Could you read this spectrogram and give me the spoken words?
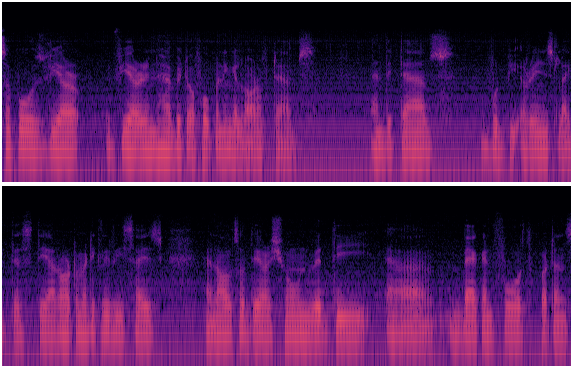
Suppose we are we are in habit of opening a lot of tabs and the tabs would be arranged like this. They are automatically resized and also they are shown with the uh, back and forth buttons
